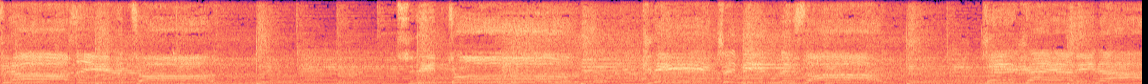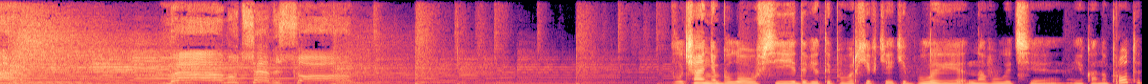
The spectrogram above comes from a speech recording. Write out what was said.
Сльози бетон цвітуть квіти мінний зон дихає війна Влучання було у всі дев'ятиповерхівки, які були на вулиці, яка напроти.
